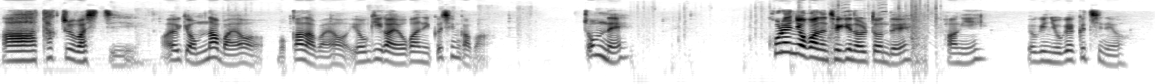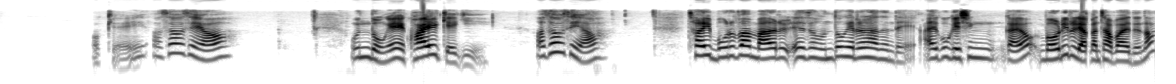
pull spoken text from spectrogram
아, 탁주 맛있지. 아, 여기 없나봐요. 못 가나봐요. 여기가 여관이 끝인가봐. 좁네. 코렌 여관은 되게 넓던데, 방이. 여긴 요게 끝이네요. 오케이. 어서오세요. 운동회 과일 깨기. 어서오세요. 저희 모르반 마을에서 운동회를 하는데 알고 계신가요? 머리를 약간 잡아야 되나?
